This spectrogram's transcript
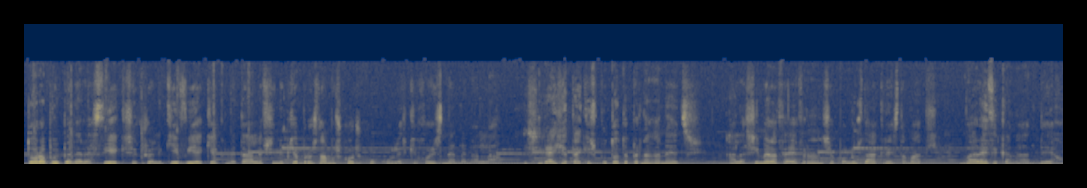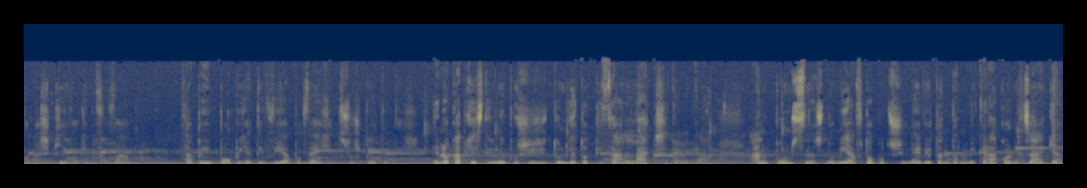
Τώρα που η παιδεραστία και η σεξουαλική βία και εκμετάλλευση είναι πια μπροστά μα χωρί κουκούλες και χωρίς ναι μεν αλλά. Η σειρά έχει ατάκες που τότε πέρναγαν έτσι. Αλλά σήμερα θα έφεραν σε πολλούς δάκρυα στα μάτια. Βαρέθηκα να αντέχω, να σκύβω και να φοβάμαι. Θα πει η Πόπη για τη βία που δέχεται στο σπίτι της. Ενώ κάποια στιγμή που συζητούν για το τι θα αλλάξει τελικά, αν πούν στην αστυνομία αυτό που τους συνέβη όταν ήταν μικρά κοριτσάκια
